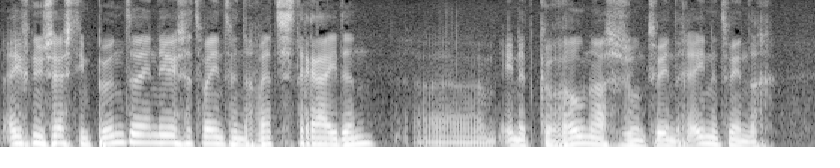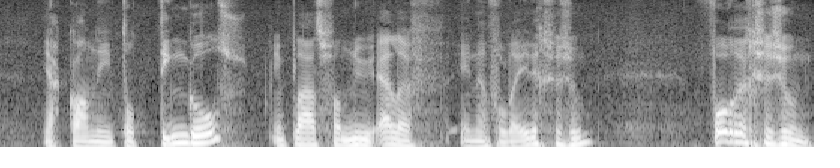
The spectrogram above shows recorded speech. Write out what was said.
Heeft nu 16 punten in de eerste 22 wedstrijden. Eh, in het coronaseizoen 2021 ja, kwam hij tot 10 goals. In plaats van nu 11 in een volledig seizoen. Vorig seizoen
